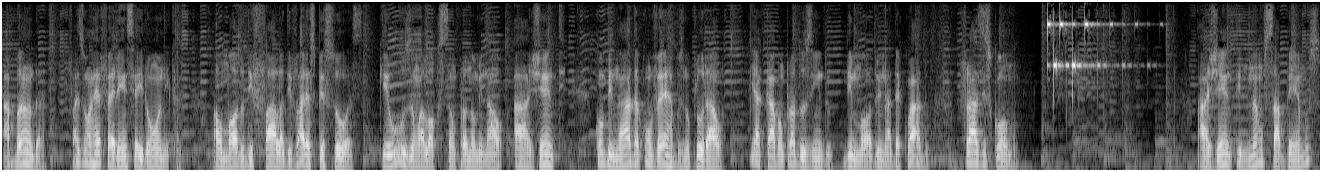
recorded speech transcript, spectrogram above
A banda faz uma referência irônica ao modo de fala de várias pessoas que usam a locução pronominal a gente combinada com verbos no plural e acabam produzindo, de modo inadequado, frases como: A gente não sabemos.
